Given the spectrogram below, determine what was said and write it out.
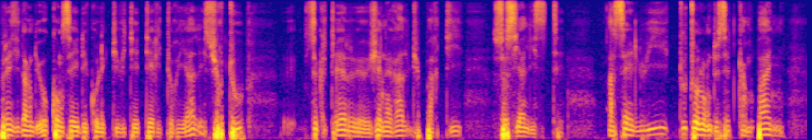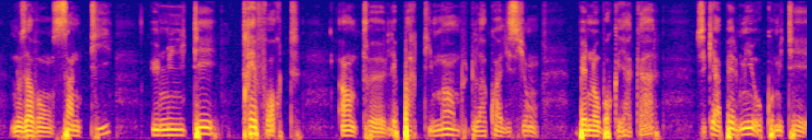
président du Haut Conseil des collectivités territoriales et surtout secrétaire euh, général du Parti socialiste. À Saint-Louis, tout au long de cette campagne, nous avons senti une unité très forte entre les partis membres de la coalition Benno Bokyakar, ce qui a permis au comité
